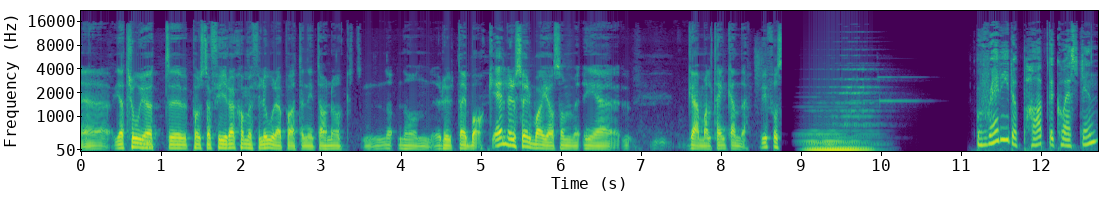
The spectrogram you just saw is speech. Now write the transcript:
Uh, jag tror ju att uh, Polestar 4 kommer förlora på att den inte har något, no, någon ruta i bak. Eller så är det bara jag som är gammaltänkande. Vi får se. Ready to pop the question?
